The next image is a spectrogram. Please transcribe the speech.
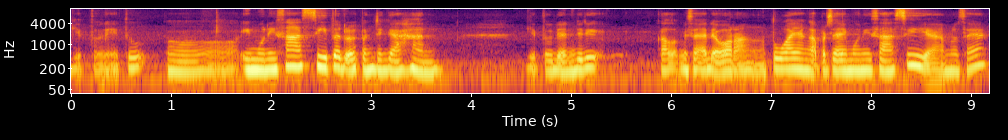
gitu yaitu uh, imunisasi itu adalah pencegahan gitu. Dan jadi kalau misalnya ada orang tua yang nggak percaya imunisasi ya menurut saya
